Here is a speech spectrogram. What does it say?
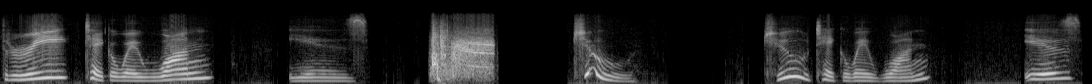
Three take away one is two. Two take away one is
